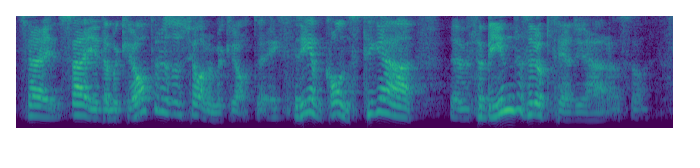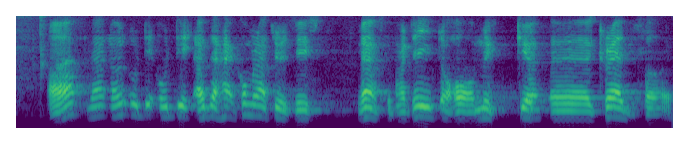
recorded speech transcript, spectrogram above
Sverige, Sverigedemokrater och socialdemokrater. Extremt konstiga eh, förbindelser uppträder ju här alltså. Ja, och det, och det, det här kommer naturligtvis Vänsterpartiet att ha mycket eh, cred för.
